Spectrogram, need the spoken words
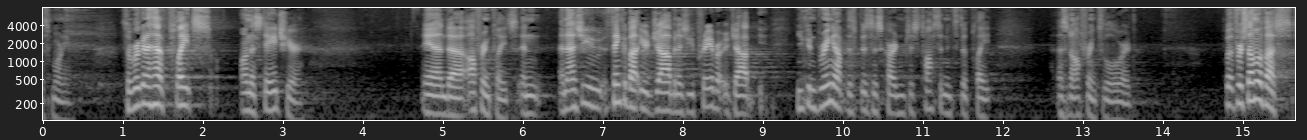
this morning. So we're going to have plates on the stage here, and uh, offering plates. And, and as you think about your job and as you pray about your job, you can bring up this business card and just toss it into the plate as an offering to the Lord. But for some of us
